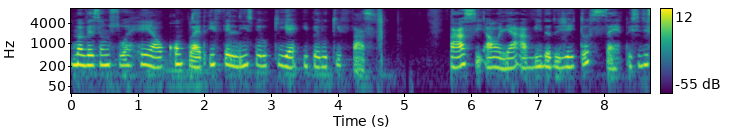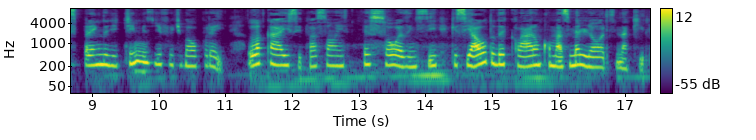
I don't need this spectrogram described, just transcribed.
uma versão sua real, completa e feliz pelo que é e pelo que faz. Passe a olhar a vida do jeito certo e se desprenda de times de futebol por aí, locais, situações, pessoas em si que se autodeclaram como as melhores naquilo.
